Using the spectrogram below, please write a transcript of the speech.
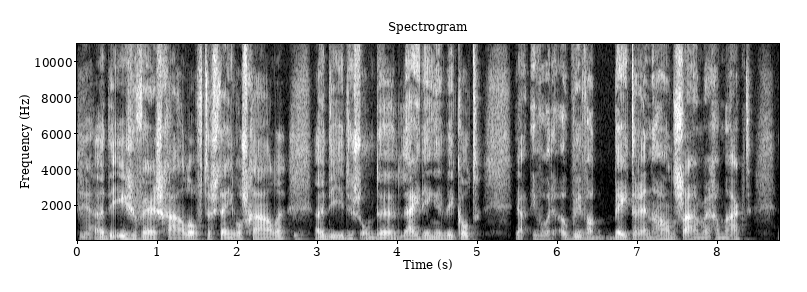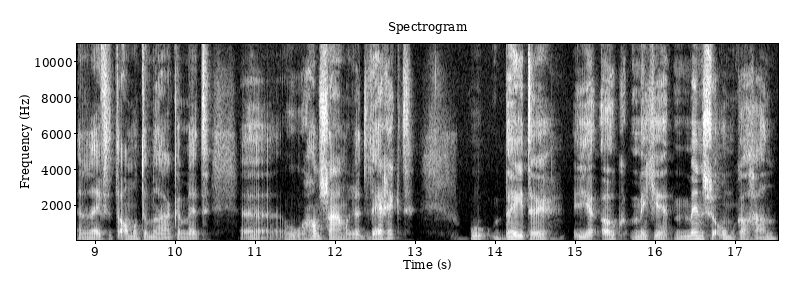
Ja. De isoverschalen of de steenwolschalen, die je dus om de leidingen wikkelt. Ja, die worden ook weer wat beter en handzamer gemaakt. En dan heeft het allemaal te maken met uh, hoe handzamer het werkt, hoe beter je ook met je mensen om kan gaan.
